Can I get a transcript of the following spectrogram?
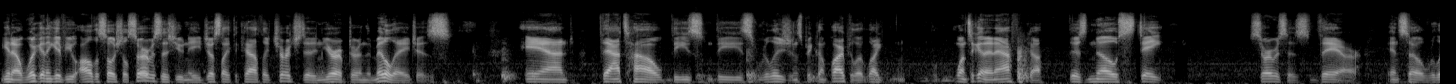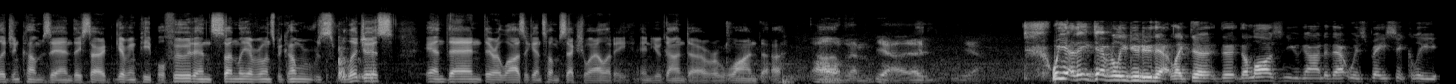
you know we're going to give you all the social services you need, just like the Catholic Church did in Europe during the Middle Ages, and that's how these these religions become popular. Like once again in Africa, there's no state services there. And so religion comes in, they start giving people food, and suddenly everyone's become religious. And then there are laws against homosexuality in Uganda or Rwanda. All Um, of them. Yeah. Uh, yeah. Well, yeah, they definitely do do that. Like the, the, the laws in Uganda, that was basically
